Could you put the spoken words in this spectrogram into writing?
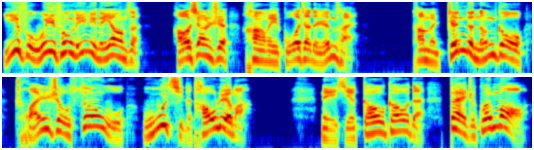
一副威风凛凛的样子，好像是捍卫国家的人才。他们真的能够传授孙武吴起的韬略吗？那些高高的戴着官帽、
